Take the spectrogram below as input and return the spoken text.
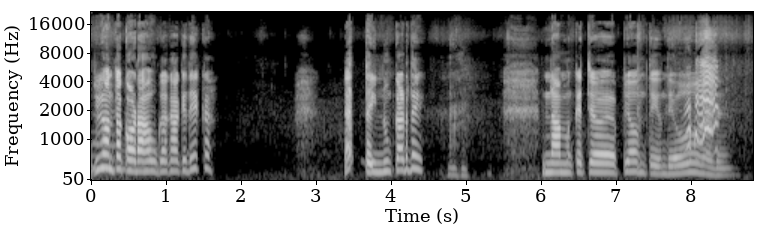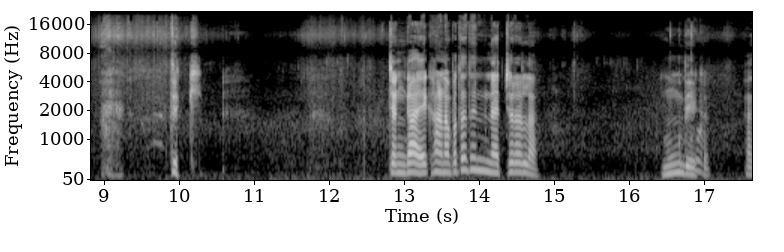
ਜਿਵੇਂ ਹੁਣ ਤਾਂ ਕੌੜਾ ਹੋਊਗਾ ਖਾ ਕੇ ਦੇਖ। ਐ, ਤੈਨੂੰ ਕੱਢ ਦੇ। ਨਮਕ ਚ ਭਿਉਂਤੇ ਹੁੰਦੇ ਉਹ ਦੇਖੀ। ਚੰਗਾ ਹੈ ਖਾਣਾ, ਪਤਾ ਤੈਨੂੰ ਨੈਚੁਰਲ ਆ? ਮੂੰਹ ਦੇਖ। ਆ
